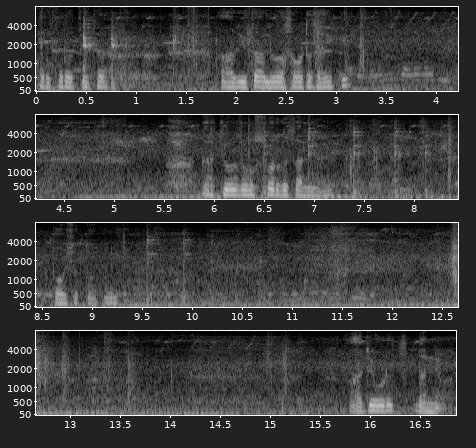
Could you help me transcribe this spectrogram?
खरोखरच इथं आज इथं आलो असं वाटत आहे की धरतीवर जाऊन स्वर्ग चाललेला आहे. पाहू शकतो आपण इथं. आज एवढंच. धन्यवाद.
